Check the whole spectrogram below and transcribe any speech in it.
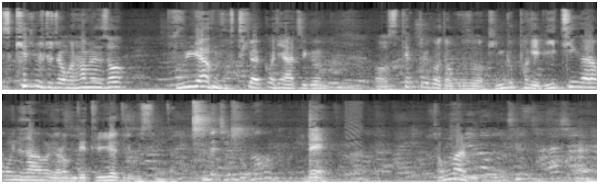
스케줄 조정을 하면서 분량을 어떻게 할 거냐 지금 어, 스태프들과 더불어서 긴급하게 미팅을 하고 있는 상황을 여러분들이 들려드리고 있습니다. 근데 지금 녹음하고 있는 거죠? 네. 정말 네.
